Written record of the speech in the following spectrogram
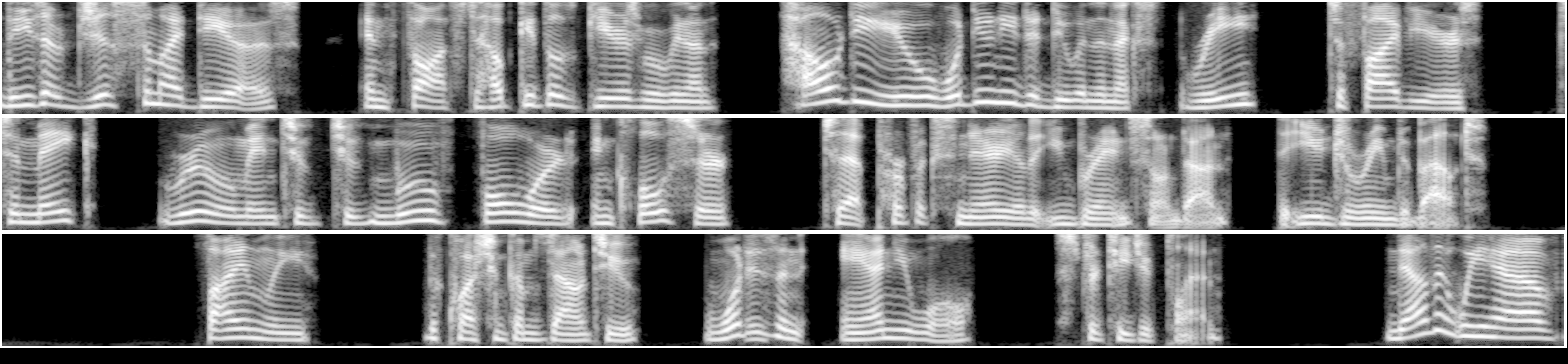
these are just some ideas and thoughts to help get those gears moving on. How do you, what do you need to do in the next three to five years to make room and to, to move forward and closer to that perfect scenario that you brainstormed on, that you dreamed about? Finally, the question comes down to what is an annual strategic plan? Now that we have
